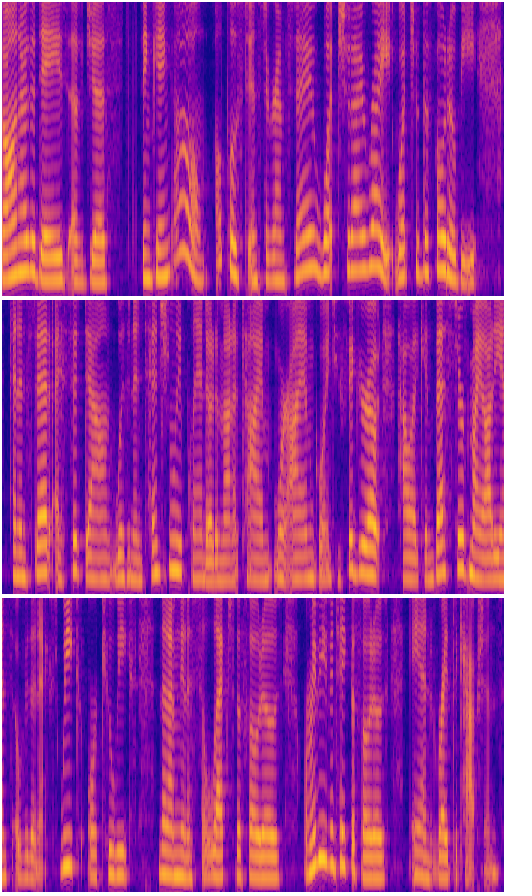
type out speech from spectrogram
Gone are the days of just thinking, oh, I'll post to Instagram today. What should I write? What should the photo be? And instead, I sit down with an intentionally planned out amount of time where I am going to figure out how I can best serve my audience over the next week or two weeks. Then I'm going to select the photos or maybe even take the photos and write the captions.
